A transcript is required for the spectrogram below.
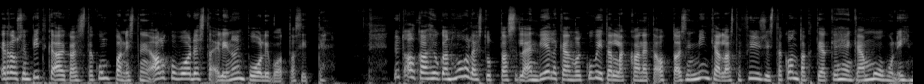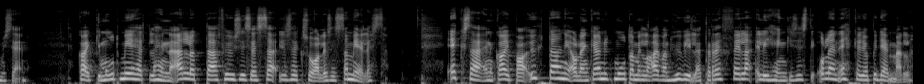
Erosin pitkäaikaisesta kumppanistani alkuvuodesta, eli noin puoli vuotta sitten. Nyt alkaa hiukan huolestuttaa, sillä en vieläkään voi kuvitellakaan, että ottaisin minkäänlaista fyysistä kontaktia kehenkään muuhun ihmiseen. Kaikki muut miehet lähinnä ällöttää fyysisessä ja seksuaalisessa mielessä. Eksää en kaipaa yhtään ja olen käynyt muutamilla aivan hyvillä treffeillä, eli henkisesti olen ehkä jo pidemmällä.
